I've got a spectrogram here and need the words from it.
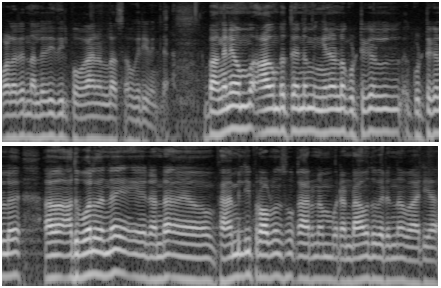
വളരെ നല്ല രീതിയിൽ പോകാനുള്ള സൗകര്യമില്ല. അപ്പോൾ അങ്ങനെ ആകുമ്പ- ആകുമ്പോഴത്തേനും ഇങ്ങനെയുള്ള കുട്ടികൾ കുട്ടികൾ അതുപോലെ തന്നെ രണ്ടാ ഫാമിലി പ്രോബ്ലംസ് കാരണം രണ്ടാമത് വരുന്ന ഭാര്യ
